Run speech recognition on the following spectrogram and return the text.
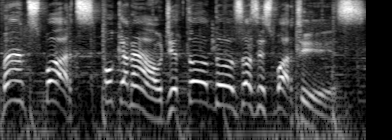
Band Sports, o canal de todos os esportes.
